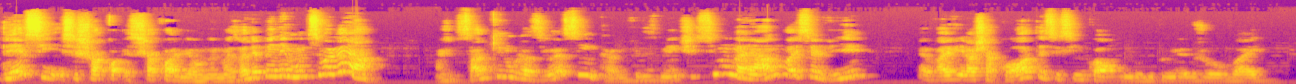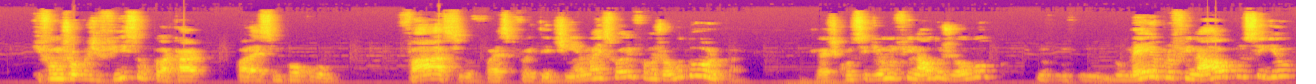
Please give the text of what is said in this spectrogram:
dê esse, esse, chaco, esse chacoalhão, né? Mas vai depender muito se vai ganhar. A gente sabe que no Brasil é assim, cara. Infelizmente, se não ganhar, não vai servir. É, vai virar chacota. Esse 5x1 do, do, primeiro jogo vai. Que foi um jogo difícil, o placar parece um pouco fácil, parece que foi tetinha, mas foi, foi um jogo duro, cara. O Atlético conseguiu no final do jogo, do meio pro final, conseguiu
